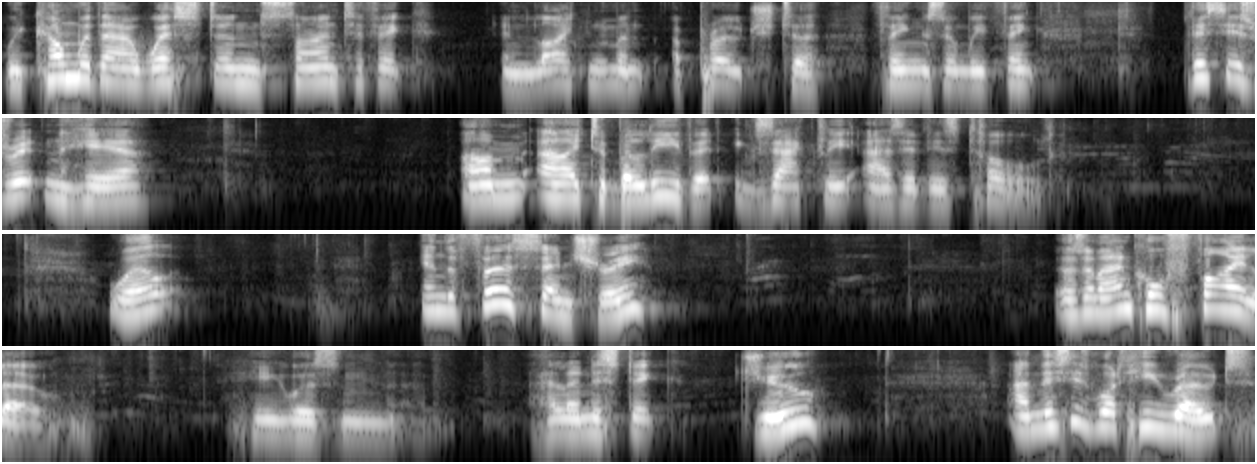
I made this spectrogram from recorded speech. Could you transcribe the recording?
We come with our Western scientific enlightenment approach to things and we think, this is written here. Am I to believe it exactly as it is told? Well, in the first century, there was a man called Philo. He was an Hellenistic Jew. And this is what he wrote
